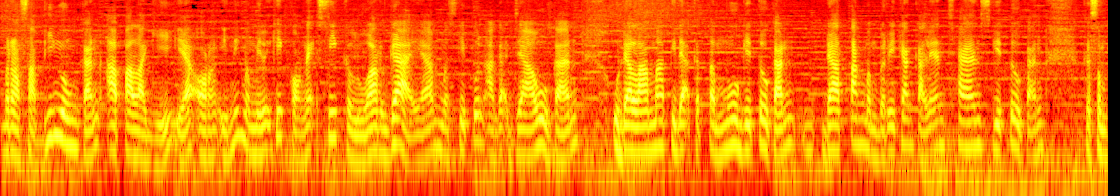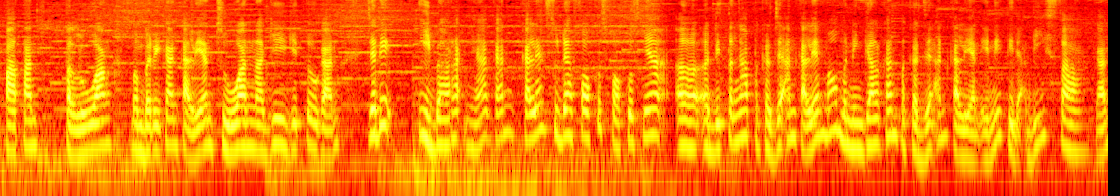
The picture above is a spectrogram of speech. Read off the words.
merasa bingung kan apalagi ya orang ini memiliki koneksi keluarga ya meskipun agak jauh kan. Udah lama tidak ketemu gitu kan. Datang memberikan kalian chance gitu kan. Kesempatan peluang memberikan kalian cuan lagi gitu kan. Jadi ibaratnya kan kalian sudah fokus-fokusnya uh, di tengah pekerjaan kalian mau meninggalkan pekerjaan kalian ini tidak bisa kan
